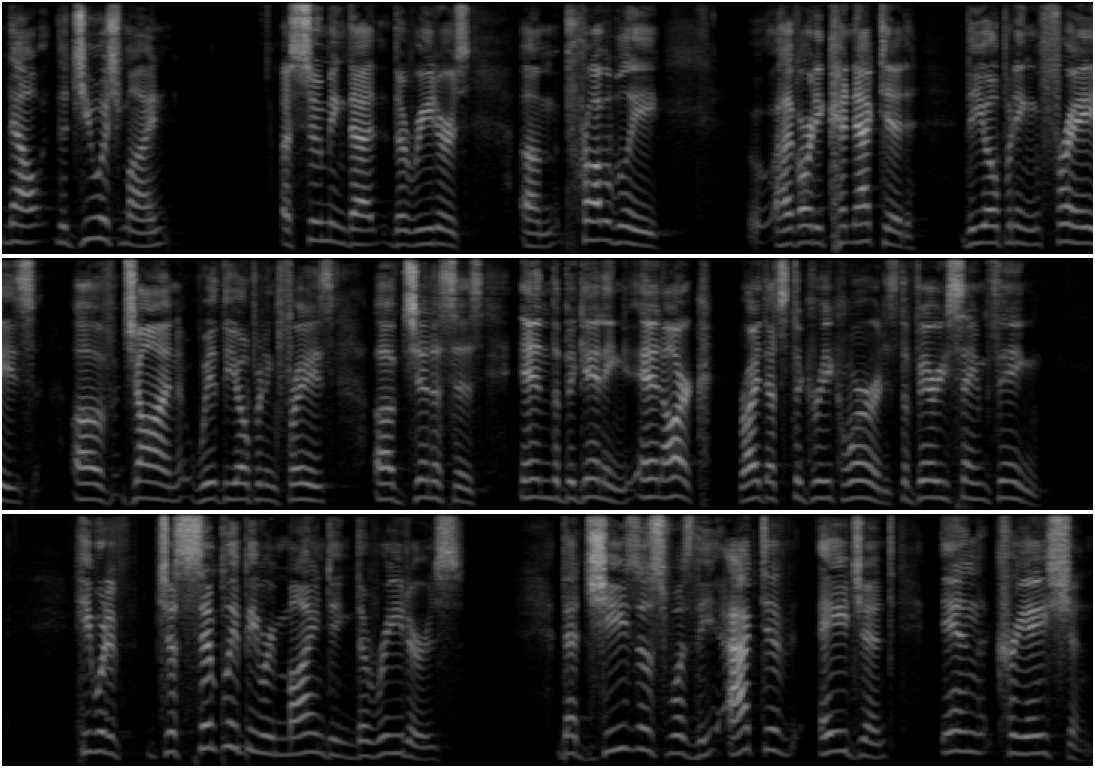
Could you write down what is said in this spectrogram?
Now, the Jewish mind, assuming that the readers um, probably have already connected the opening phrase of John with the opening phrase of Genesis in the beginning, in ark, right? That's the Greek word. It's the very same thing. He would have just simply be reminding the readers that Jesus was the active agent in creation.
